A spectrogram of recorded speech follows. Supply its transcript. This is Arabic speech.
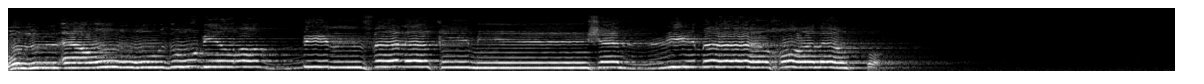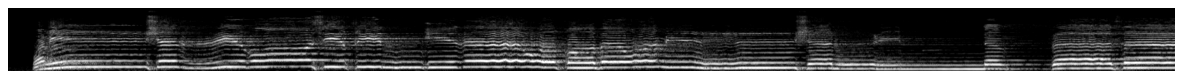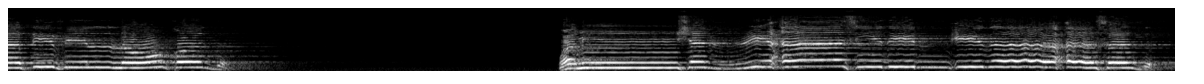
قُلْ أَعُوذُ بِرَبِّ الْفَلَقِ مِن شَرِّ مَا خَلَقَ وَمِن شَرِّ غَاسِقٍ إِذَا وَقَبَ وَمِن شَرِّ النَّفَّاثَاتِ فِي الْعُقَدِ وَمِن شَرِّ حَاسِدٍ إِذَا حَسَدَ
